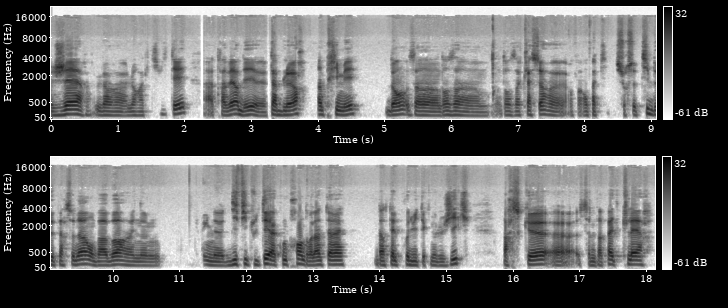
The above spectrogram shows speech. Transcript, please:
gèrent leur leur activité à travers des tableurs imprimés dans un dans un dans un classeur euh, enfin en papier. Sur ce type de persona, on va avoir une une difficulté à comprendre l'intérêt d'un tel produit technologique parce que euh, ça ne va pas être clair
